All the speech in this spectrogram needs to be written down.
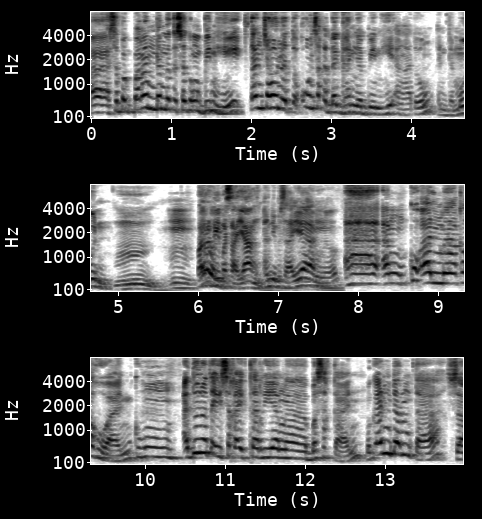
ah, sa pagpangandam nato sa atong binhi, tansyaw na to kung sa kadaghan nga binhi ang atong andamon. Mm. Mm. Para di masayang. Hindi masayang, no? Ah, ang kuan mga kahuan, kung aduna tayo sa kaektarya nga basakan, mag-andam ta sa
